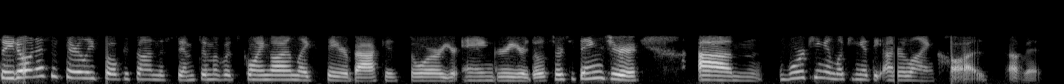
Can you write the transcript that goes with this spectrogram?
So you don't necessarily focus on the symptom of what's going on, like say your back is sore, you're angry, or those sorts of things. You're um, working and looking at the underlying cause of it.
